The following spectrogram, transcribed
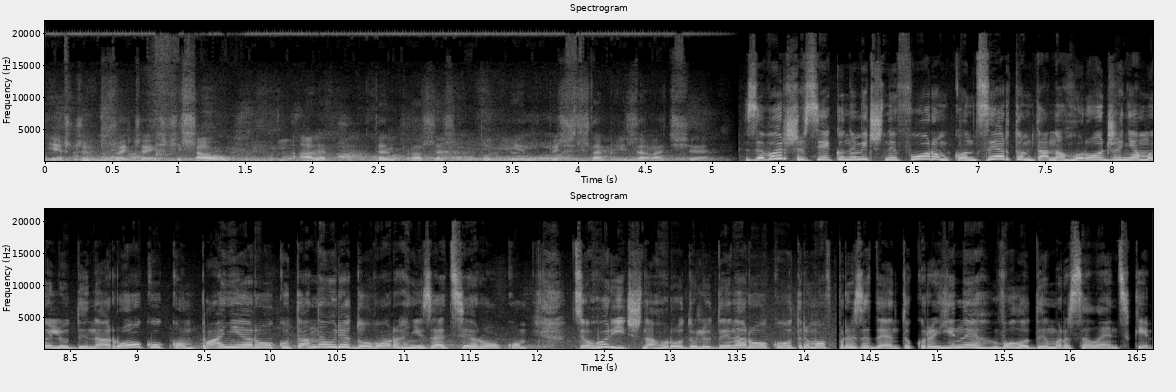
jeszcze w dużej części są, ale ten proces powinien być stabilizować się. Завершився економічний форум концертом та нагородженнями Людина року, компанія року та неурядова організація року. Цьогоріч нагороду Людина року отримав президент України Володимир Зеленський.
